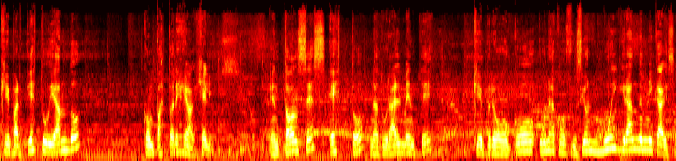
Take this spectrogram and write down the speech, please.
que partí estudiando con pastores evangélicos. Entonces, esto, naturalmente, que provocó una confusión muy grande en mi cabeza.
